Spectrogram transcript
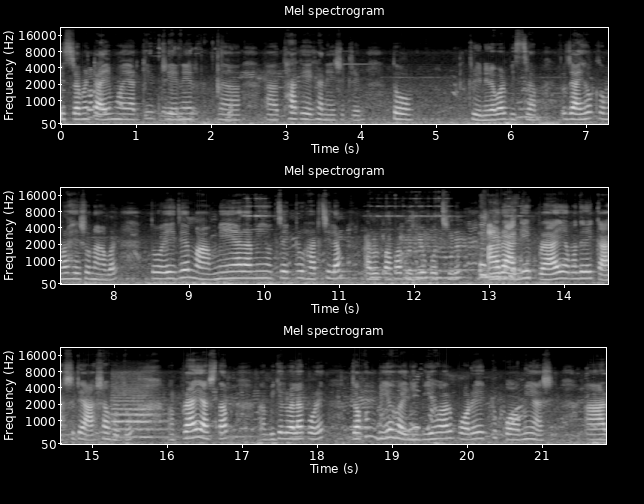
বিশ্রামের টাইম হয় আর কি, ট্রেনের থাকে এখানে এসে ট্রেন। তো ট্রেনের আবার বিশ্রাম। তো যাই হোক, তোমরা হেসো না আবার। তো এই যে মা, মেয়ে আর আমি হচ্ছে একটু হাঁটছিলাম আর ওর পাপা ভিডিও করছিল। আর আগে প্রায় আমাদের এই কাশিটে আসা হতো। প্রায় আসতাম বিকেলবেলা করে। যখন বিয়ে হয়নি, বিয়ে হওয়ার পরে একটু কমই আসি। আর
